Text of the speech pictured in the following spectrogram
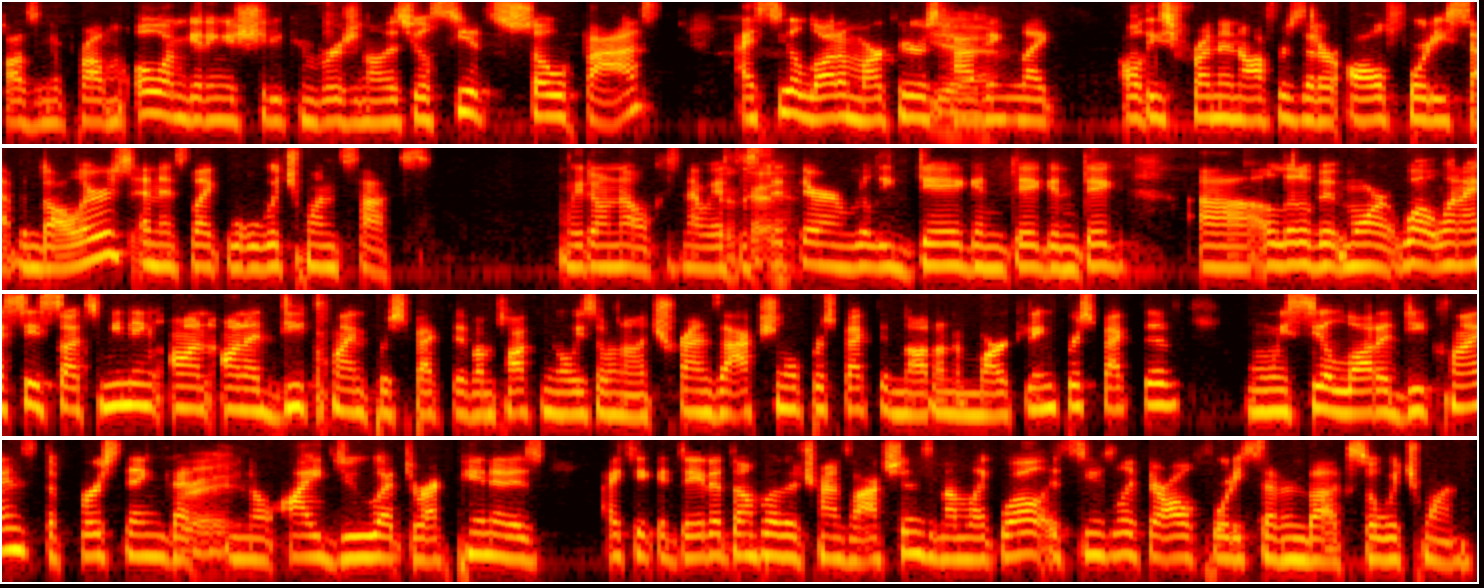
causing a problem. Oh i'm getting a shitty conversion on this. You'll see it so fast. I see a lot of marketers Yeah. having like all these front end offers that are all $47 and it's like well which one sucks we don't know because now we have to sit there and really dig and dig and dig uh, a little bit more. Well, when I say sucks, meaning on on a decline perspective, I'm talking always on a transactional perspective, not on a marketing perspective. When we see a lot of declines, the first thing that Right. you know I do at Direct PayNet is I take a data dump of the transactions, and I'm like, well, it seems like they're all 47 bucks. So which one?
